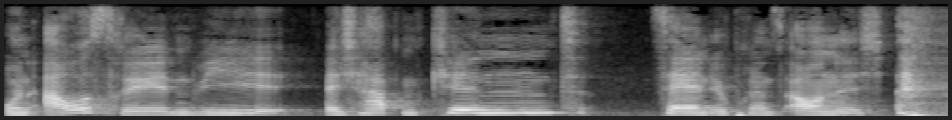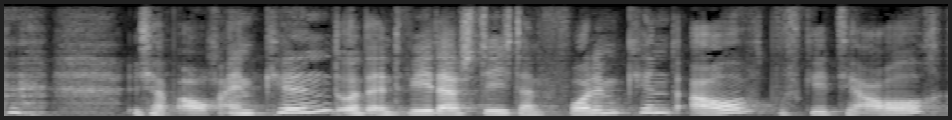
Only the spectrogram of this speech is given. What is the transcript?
Und Ausreden wie, ich habe ein Kind, zählen übrigens auch nicht. Ich habe auch ein Kind und entweder stehe ich dann vor dem Kind auf, das geht ja auch,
